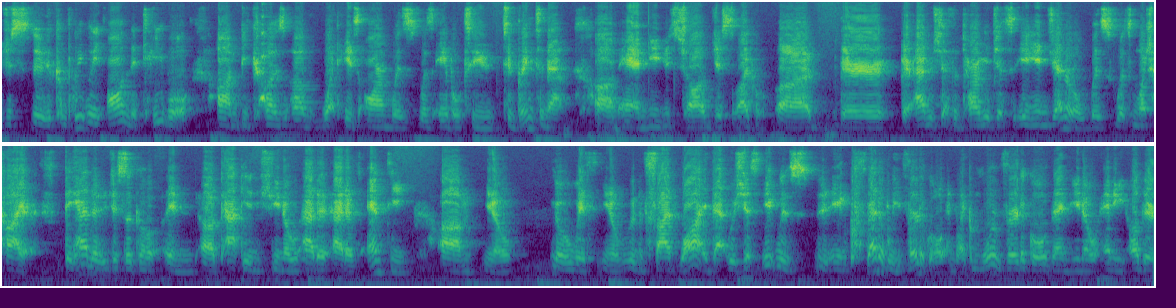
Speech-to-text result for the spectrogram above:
just uh, completely on the table um, because of what his arm was was able to to bring to them. Um, and you saw just like uh, their their average depth of target just in general was was much higher. They had a, just like a, a package, you know, out of out of empty, um, you know, with you know with five wide. That was just it was incredibly vertical and like more vertical than you know any other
